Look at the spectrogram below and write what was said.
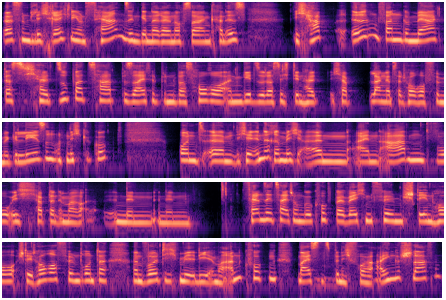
öffentlich-rechtlichen und Fernsehen generell noch sagen kann, ist, ich habe irgendwann gemerkt, dass ich halt super zart beseitigt bin, was Horror angeht, sodass ich den halt, ich habe lange Zeit Horrorfilme gelesen und nicht geguckt. Und ähm, ich erinnere mich an einen Abend, wo ich habe dann immer in den, in den Fernsehzeitungen geguckt, bei welchen Filmen stehen Horror, steht Horrorfilm drunter. Dann wollte ich mir die immer angucken. Meistens bin ich vorher eingeschlafen.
